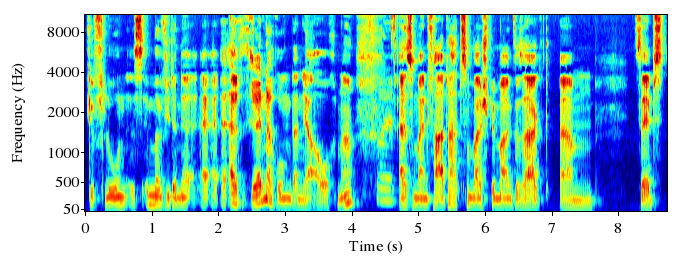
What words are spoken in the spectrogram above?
geflohen ist, immer wieder eine Erinnerung dann ja auch, ne? Voll. Also mein Vater hat zum Beispiel mal gesagt, ähm, selbst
